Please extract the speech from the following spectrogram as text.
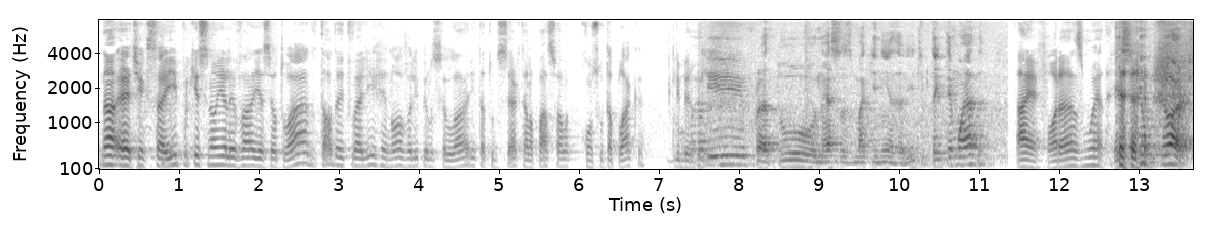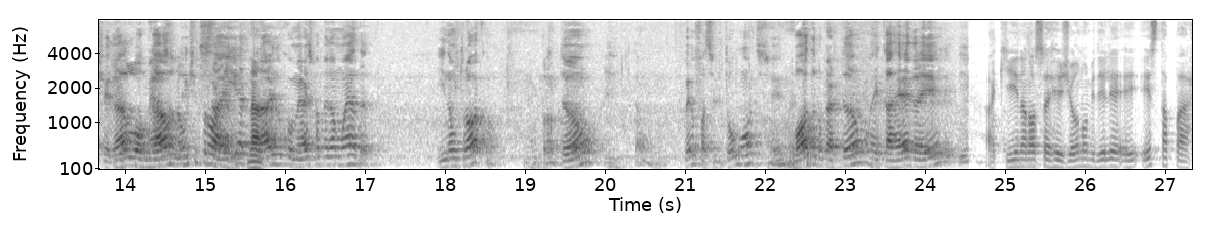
não, é, tinha que sair porque senão ia levar, ia ser autuado e tal, daí tu vai ali, renova ali pelo celular e tá tudo certo, ela passa, ela consulta a placa, liberou. Aqui, para tu, nessas maquininhas ali, tu tem que ter moeda. Ah, é, fora as moedas. Esse aqui é o pior, chegar no local, não tem que troca. sair atrás do comércio para pegar moeda. E não trocam. Não Então, então, facilitou um monte. Você bota no cartão, recarrega ele e Aqui na nossa região o nome dele é Estapar,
